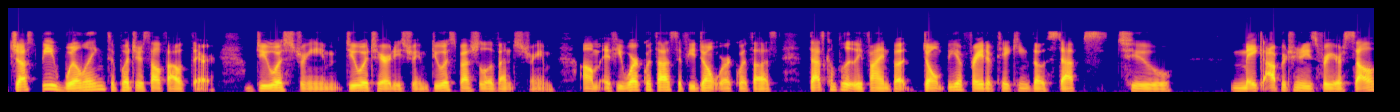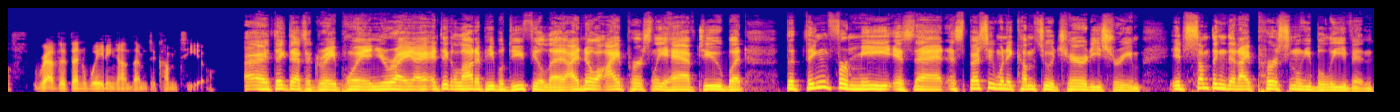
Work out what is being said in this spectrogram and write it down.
just be willing to put yourself out there. Do a stream, do a charity stream, do a special event stream. Um, if you work with us, if you don't work with us, that's completely fine. But don't be afraid of taking those steps to make opportunities for yourself rather than waiting on them to come to you. I think that's a great point, and you're right. I, I think a lot of people do feel that. I know I personally have too, but the thing for me is that, especially when it comes to a charity stream, it's something that I personally believe in.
